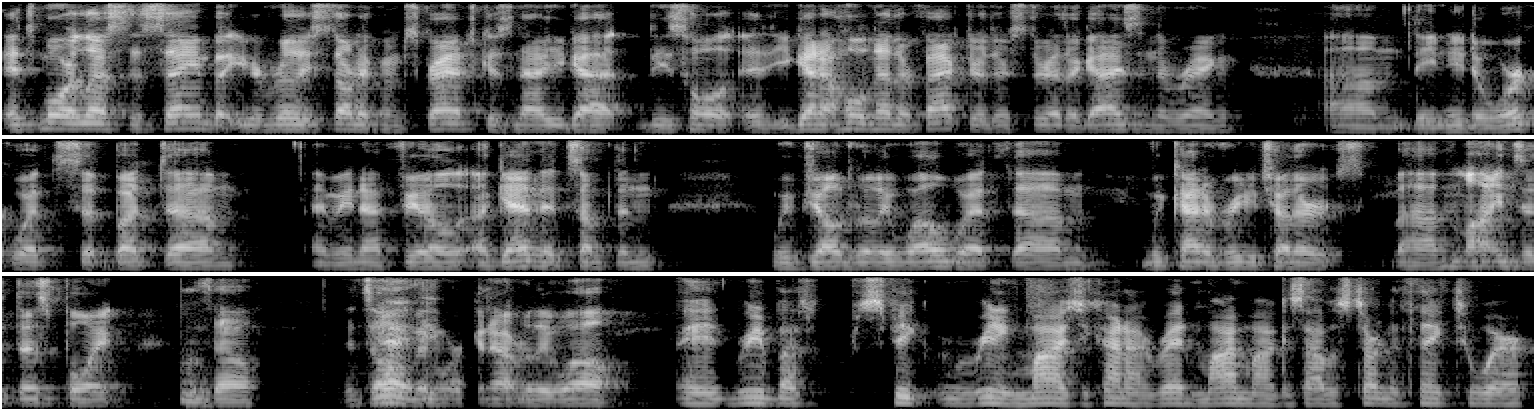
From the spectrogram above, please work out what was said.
it's more or less the same but you're really starting from scratch because now you got these whole you got a whole nother factor. There's three other guys in the ring um, that you need to work with so, but um, i mean i feel again it's something we've gelled really well with. Um, we kind of read each other's uh, minds at this point, so it's all Yeah, been it- working out really well. and read by speak reading minds, you kind of read my mind because I was starting to think to where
